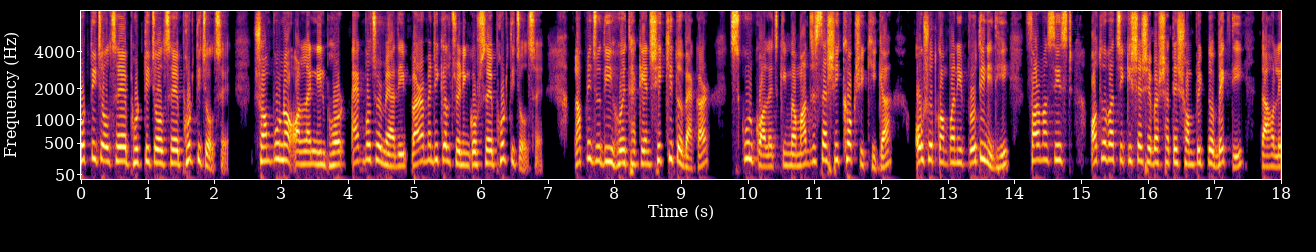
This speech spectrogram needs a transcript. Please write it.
ভর্তি চলছে ভর্তি চলছে ভর্তি চলছে। সম্পূর্ণ অনলাইন নির্ভর, এক বছর মেয়াদী প্যারামেডিক্যাল ট্রেনিং কোর্সে ভর্তি চলছে। আপনি যদি হয়ে থাকেন শিক্ষিত বেকার স্কুল কলেজ কিংবা মাদ্রাসা শিক্ষক, শিক্ষিকা ঔষধ কোম্পানির প্রতিনিধি, ফার্মাসিস্ট অথবা চিকিৎসা সেবার সাথে সম্পৃক্ত ব্যক্তি, তাহলে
